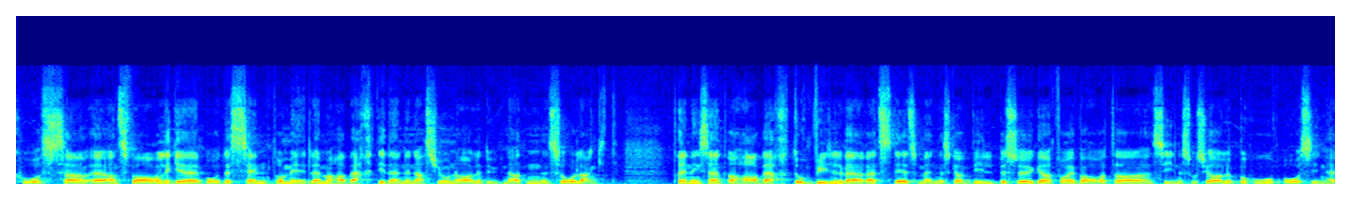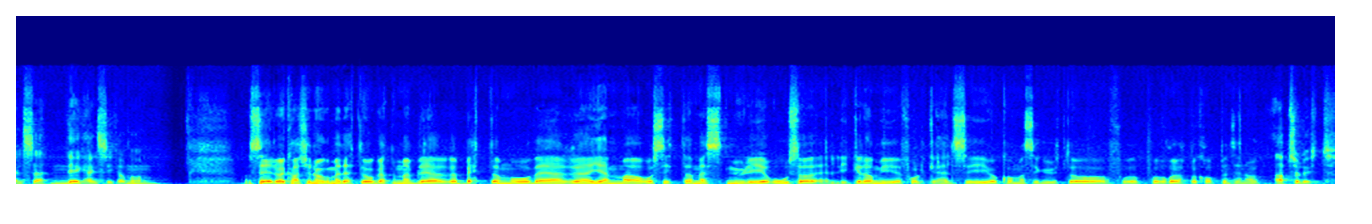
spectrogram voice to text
hvor ansvarlige både senter og medlemmer har vært i denne nasjonale dugnaden så langt. Treningssentre har vært og vil være et sted som mennesker vil besøke for å ivareta sine sosiale behov og sin helse. Mm. Det er jeg helt sikker på. Så er det kanskje noe med dette også, at Når vi blir bedt om å være hjemme og sitte mest mulig i ro, så ligger det mye folkehelse i å komme seg ut og få, få rørt på kroppen sin òg. Absolutt.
